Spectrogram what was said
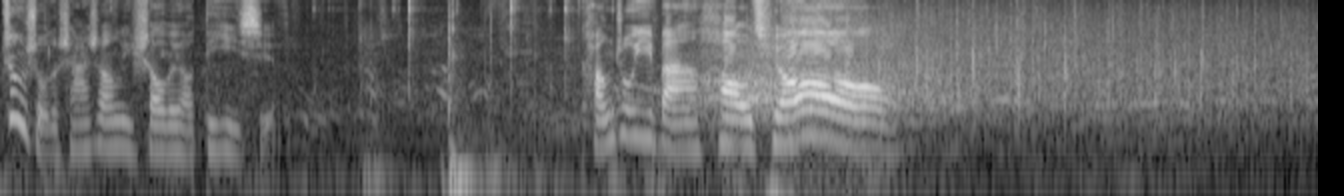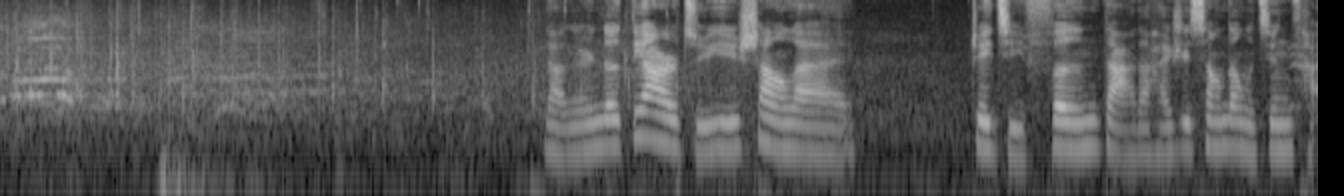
正手的杀伤力稍微要低一些。扛住一板，好球！两个人的第二局一上来，这几分打的还是相当的精彩。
